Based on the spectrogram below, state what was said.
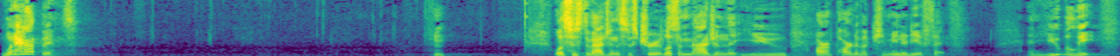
What happened? Hmm. Let's just imagine this is true. Let's imagine that you are a part of a community of faith and you believe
